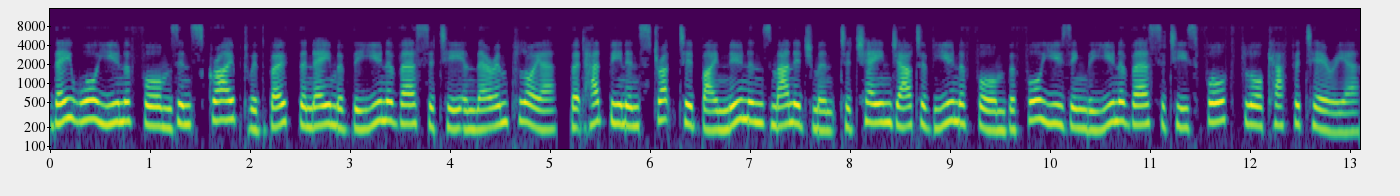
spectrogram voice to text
They wore uniforms inscribed with both the name of the university and their employer, but had been instructed by Noonan's management to change out of uniform before using the university's fourth-floor cafeteria.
